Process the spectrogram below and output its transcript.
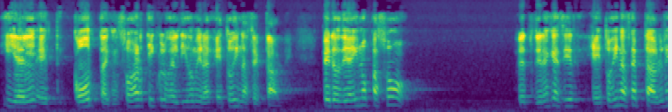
y él este, conta en esos artículos, él dijo, mira, esto es inaceptable. Pero de ahí no pasó tú tienes que decir, esto es inaceptable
